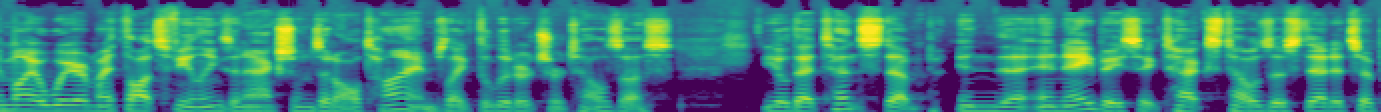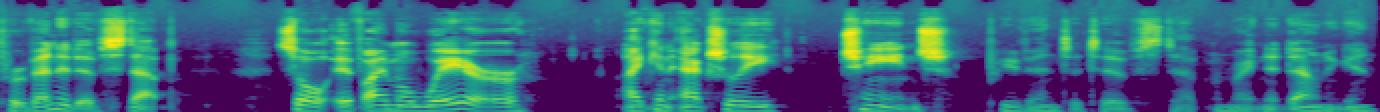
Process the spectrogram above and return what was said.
Am I aware of my thoughts, feelings, and actions at all times, like the literature tells us? You know, that 10th step in the NA basic text tells us that it's a preventative step. So if I'm aware, I can actually change. Preventative step. I'm writing it down again.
